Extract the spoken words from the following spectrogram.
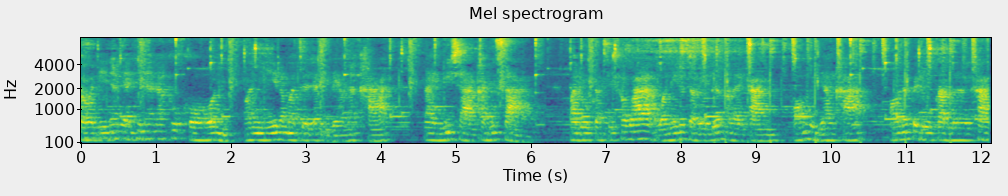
สวัสดีนักเรียนที่น่ารักทุกคน วันนี้เรามาเจอกันอีกแล้วนะคะ ในวิชาคณิตศาสตร์ มาดูกันสิคะว่า วันนี้เราจะเรียนเรื่องอะไรกัน พร้อมหรือยังคะ พร้อมแล้วไปดูกันเลยค่ะ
